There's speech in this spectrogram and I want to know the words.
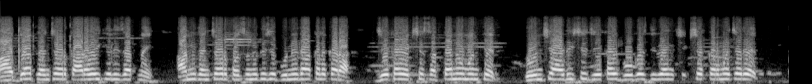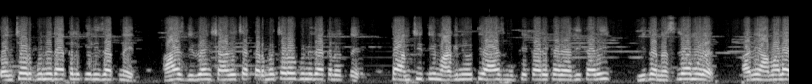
अद्याप त्यांच्यावर कारवाई केली जात नाही. आम्ही त्यांच्यावर फसवणुकीचे गुन्हे दाखल करा. जे काही एकशे सत्त्याण्णव म्हणते दोनशे अडीचशे जे काही बोगस दिव्यांग शिक्षक कर्मचारी आहेत त्यांच्यावर गुन्हे दाखल केले जात नाहीत. आज दिव्यांग शाळेच्या कर्मचाऱ्यावर गुन्हे दाखल होत नाही तर आमची ती मागणी होती आज मुख्य कार्यकारी अधिकारी इथं नसल्यामुळे आणि आम्हाला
